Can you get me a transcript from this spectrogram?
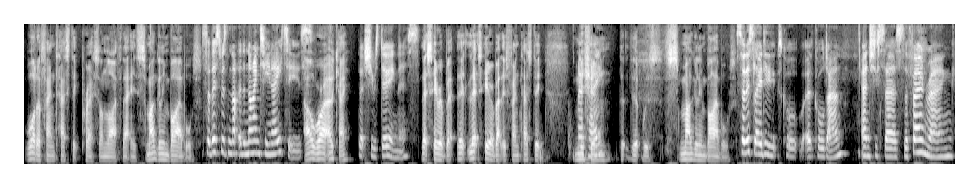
What a fantastic press on life that is. Smuggling Bibles. So this was no- the 1980s Oh, right, okay. that she was doing this. Let's hear about let, let's hear about this fantastic mission that, that was smuggling Bibles. So this lady was called uh, called Anne, and she says the phone rang,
